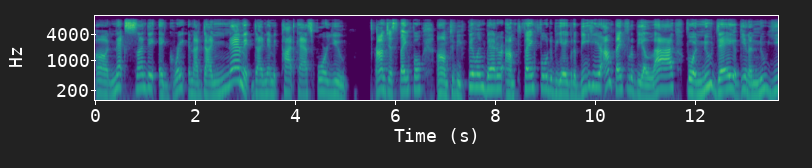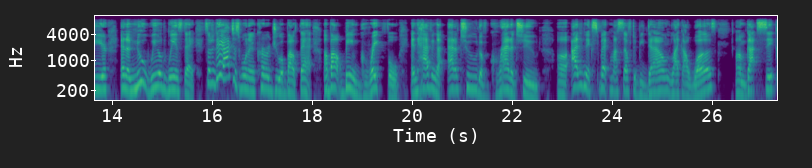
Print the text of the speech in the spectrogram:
uh, next Sunday a great and a dynamic, dynamic podcast for you. I'm just thankful um, to be feeling better. I'm thankful to be able to be here. I'm thankful to be alive for a new day, again, a new year, and a new Wheeled Wednesday. So today, I just want to encourage you about that, about being grateful and having an attitude of gratitude. Uh, I didn't expect myself to be down like I was. Um, got sick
